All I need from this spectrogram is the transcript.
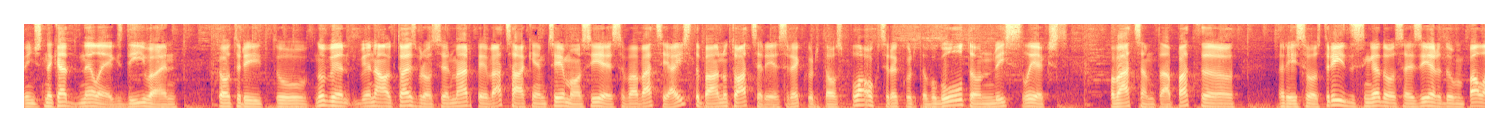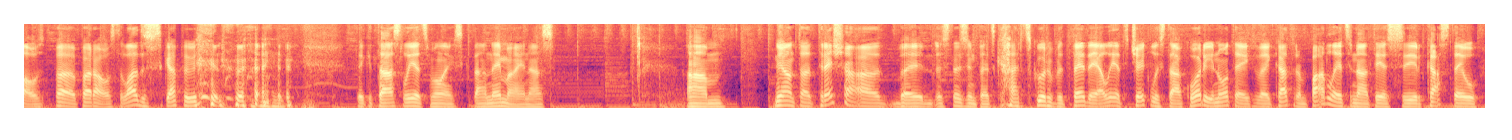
Viņas nekad neliekas dīvaini. Kaut arī tu, nu, vien, vienalga, tu aizbrauc vienmēr pie vecākiem ciemos, ienāc savā vecajā istabā, nu, tu atceries, kur tavs plaukts, kur tava gulta un viss liekas pa vecam. Tāpat uh, arī savos 30 gados aiz ieraduma palauz, pa, parausta ledus skati. tās lietas, man liekas, tā nemainās. Um, Jā, tā trešā, vai es nezinu, pēc kārtas, kura, bet pēdējā lieta čeklistā, ko arī noteikti vajag katram pārliecināties, ir, kas tev ir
